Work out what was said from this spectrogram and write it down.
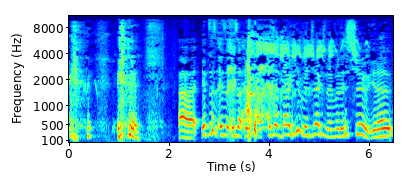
uh, it's a, it's a, it's a, it's a, it's a dark human rejection, but it's true, you know?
